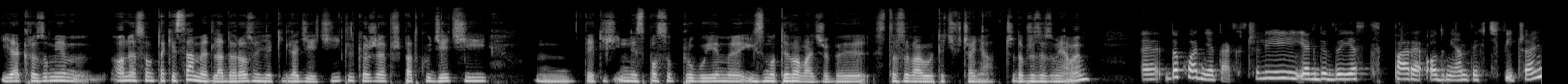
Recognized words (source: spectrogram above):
I jak rozumiem, one są takie same dla dorosłych, jak i dla dzieci, tylko że w przypadku dzieci w jakiś inny sposób próbujemy ich zmotywować, żeby stosowały te ćwiczenia. Czy dobrze zrozumiałem? E, dokładnie tak, czyli jak gdyby jest parę odmian tych ćwiczeń.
